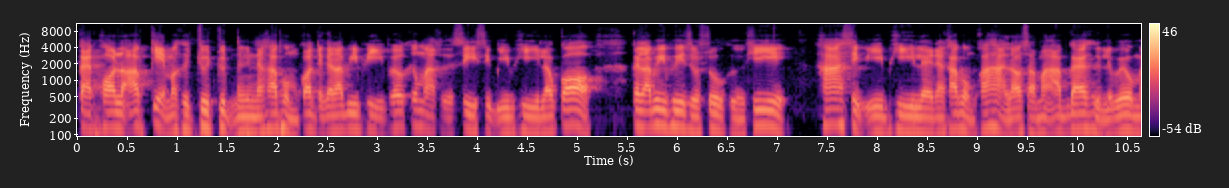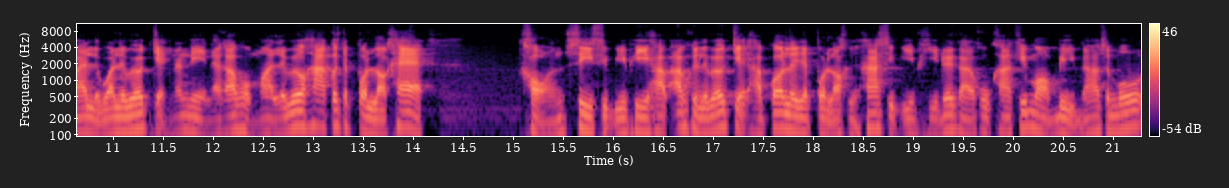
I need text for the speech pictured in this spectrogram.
แต่พอเราอัปเกรดมาคือจุดจุดหนึ่งนะครับผมก็จะได้รับ EP เพิ่มขึ้นมาคือ 40 EP แล้วก็ได้รับ EP สูงสุดคือที่ 50 EP เลยนะครับผมถ้าหาเราสามารถอัพได้คือเลเวลแมหรือว่าเลเวล7นั่นเองนะครับผมอ่าเลเวล5ก็จะปลดล็อกแค่ ของ 40 EP ครับ อัพคือเลเวล7ครับ ก็เลยจะปลดล็อกถึง 50 EP ด้วยการคู่ค้าที่หมอบบีบนะครับ สมมุติ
